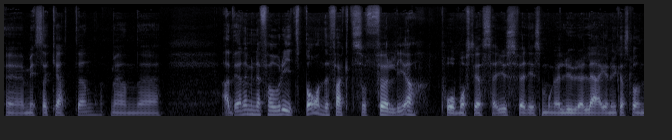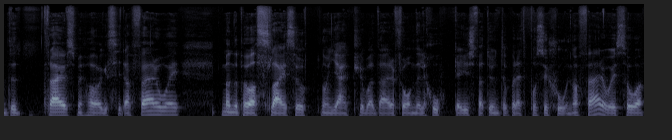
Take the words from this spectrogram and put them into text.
Eh, missa katten, men eh, ja, det är en av mina favoritbanor faktiskt att följa på måste jag säga. Just för att det är så många lura lägen. Du kan slå en drives med högersida fairway. Men du behöver slice upp någon järnklubba därifrån eller hooka just för att du inte är på rätt position av fairway. Så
